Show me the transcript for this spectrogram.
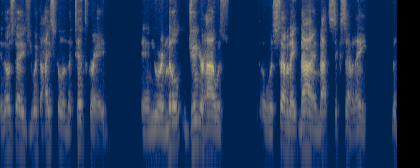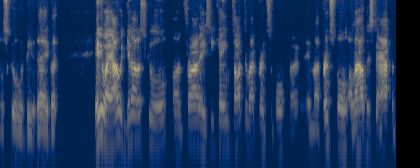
in those days, you went to high school in the 10th grade, and you were in middle. Junior high was was seven, eight, nine, not six, seven, eight. Middle school would be today, but anyway, I would get out of school on Fridays. He came, talked to my principal, uh, and my principal allowed this to happen.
